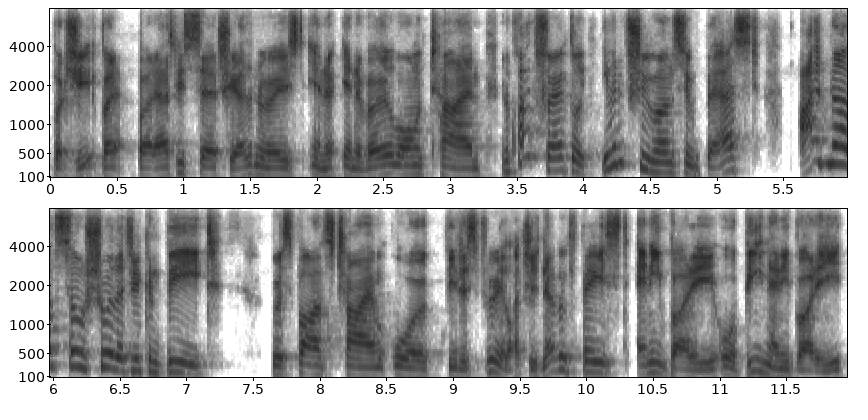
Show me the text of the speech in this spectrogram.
but she, but but as we said, she hasn't raced in a, in a very long time, and quite frankly, even if she runs her best, I'm not so sure that she can beat response time or Fille d'Esprit. Like she's never faced anybody or beaten anybody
